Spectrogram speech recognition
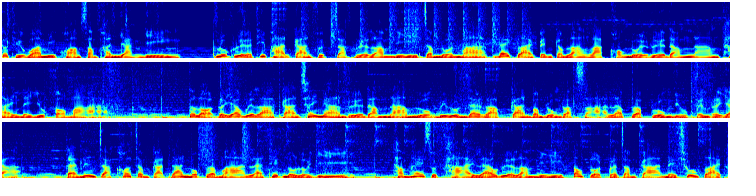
ก็ถือว่ามีความสำคัญอย่างยิ่ง ลูกเรือที่ผ่านการฝึกจากเรือลำนี้จำนวนมากได้กลายเป็นกำลังหลักของหน่วยเรือดำน้ำไทยในยุคต่อมา ตลอดระยะเวลาการใช้งานเรือดำน้ำหลวงวิรุณได้รับการบำรุงรักษาและปรับปรุงอยู่เป็นระยะ แต่เนื่องจากข้อจำกัดด้านงบประมาณและเทคโนโลยีทำให้สุดท้ายแล้วเรือลำนี้ต้องปลดประจำการในช่วงปลายท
